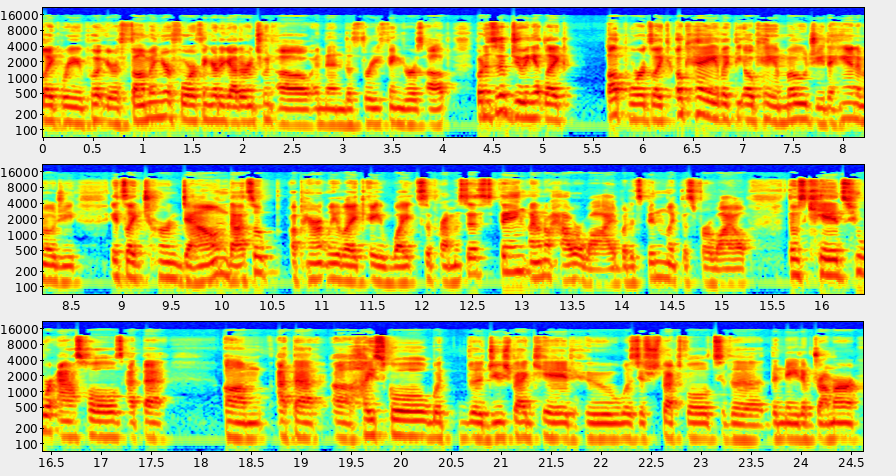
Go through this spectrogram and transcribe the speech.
like where you put your thumb and your forefinger together into an O and then the three fingers up. But instead of doing it like upwards like okay like the okay emoji the hand emoji it's like turned down. That's a, apparently like a white supremacist thing. I don't know how or why but it's been like this for a while. Those kids who were assholes at that um, at that uh, high school with the douchebag kid who was disrespectful to the the native drummer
